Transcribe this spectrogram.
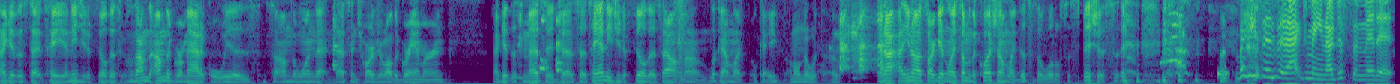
I get this text. Hey, I need you to fill this because I'm the, I'm the grammatical whiz, so I'm the one that that's in charge of all the grammar. And I get this message that says, "Hey, I need you to fill this out." And I look at, it, I'm like, "Okay, I don't know what." the uh, And I, I- you know, I start getting like some of the questions. I'm like, "This is a little suspicious." but he sends it back to me, and I just submit it,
